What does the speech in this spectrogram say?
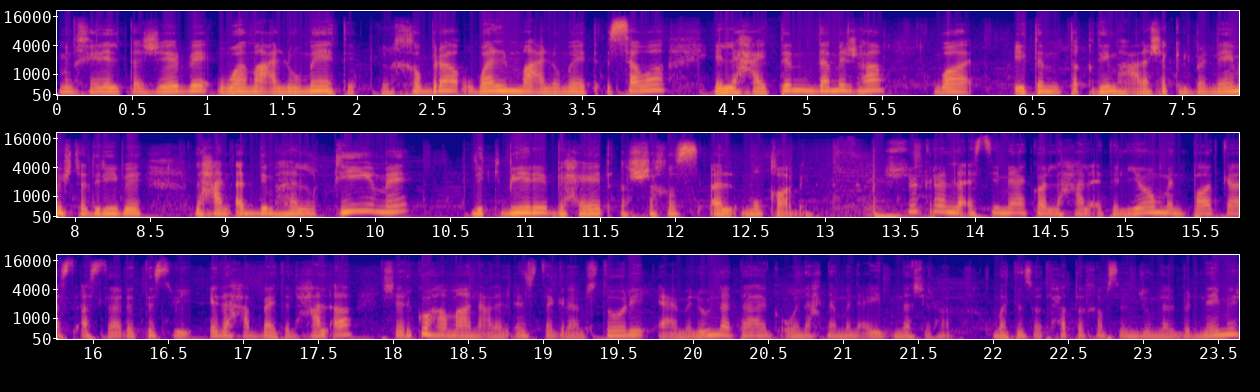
من خلال تجاربي ومعلوماتي الخبرة والمعلومات سوا اللي حيتم دمجها ويتم تقديمها على شكل برنامج تدريبي. لحنقدم هالقيمة الكبيرة بحياة الشخص المقابل. شكرا لاستماعكم لحلقة اليوم من بودكاست أسرار التسويق. إذا حبيتوا الحلقة شاركوها معنا على الإنستغرام story اعملوا لنا tag ونحن بنعيد نشرها. وما تنسوا تحطوا خمس نجوم للبرنامج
